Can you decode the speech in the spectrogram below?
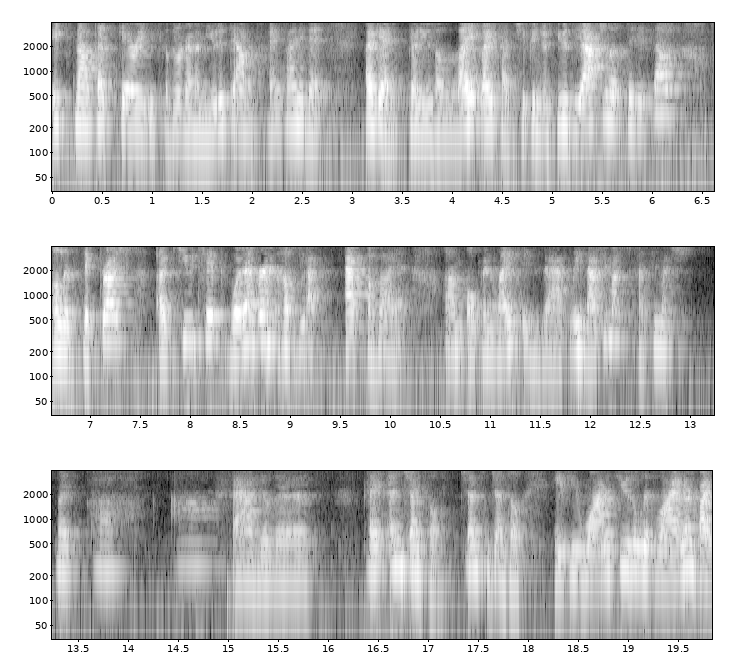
It's not that scary because we're gonna mute it down a tiny, tiny bit. Again, gonna use a light, light touch. You can just use the actual lipstick itself, a lipstick brush, a Q-tip, whatever helps you ap- ap- apply it. Um, open light, exactly. Not too much, not too much. Like, ah, Ah. fabulous. Okay, and gentle, gentle, gentle. If you wanted to use a lip liner, by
